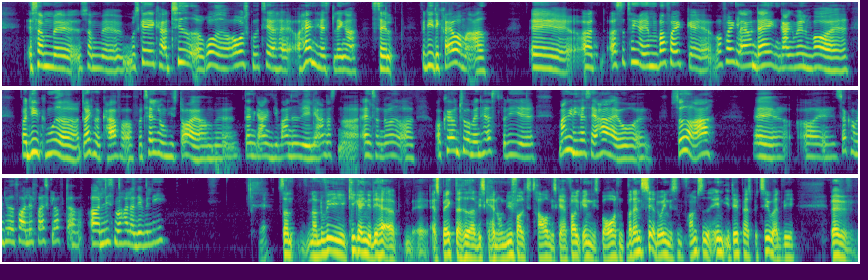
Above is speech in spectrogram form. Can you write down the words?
som, øh, som øh, måske ikke har tid og råd og overskud til at have, at have en hest længere selv, fordi det kræver meget. Øh, og, og så tænker jeg, jamen, hvorfor ikke, øh, hvorfor ikke lave en dag en gang imellem, hvor, øh, hvor de kan komme ud og drikke noget kaffe og fortælle nogle historier om øh, den gang, de var nede ved Eli Andersen og alt sådan noget, og, og køre en tur med en hest, fordi øh, mange af de heste, jeg har, er jo øh, søde og rare. Øh, og øh, så kommer de ud og får lidt frisk luft, og, og ligesom holder det ved lige. Ja. Så når nu vi kigger ind i det her øh, aspekt, der hedder, at vi skal have nogle nye folk til trav, vi skal have folk ind i sporten, hvordan ser du egentlig sådan fremtiden ind i det perspektiv, at vi,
